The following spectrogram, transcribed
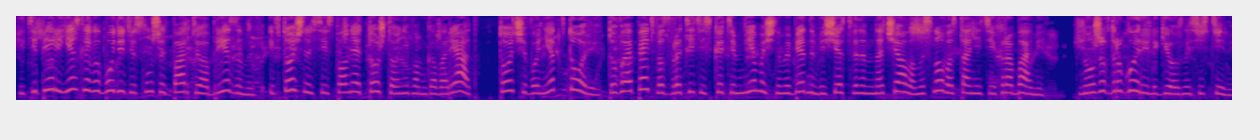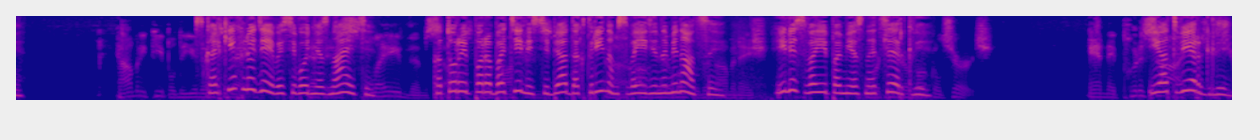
И теперь, если вы будете слушать партию обрезанных и в точности исполнять то, что они вам говорят, то, чего нет в Торе, то вы опять возвратитесь к этим немощным и бедным вещественным началам и снова станете их рабами, но уже в другой религиозной системе. Скольких людей вы сегодня знаете, которые поработили себя доктринам своей деноминации или своей поместной церкви и отвергли,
